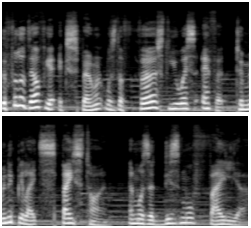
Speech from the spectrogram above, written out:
The Philadelphia experiment was the first US effort to manipulate space time and was a dismal failure.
